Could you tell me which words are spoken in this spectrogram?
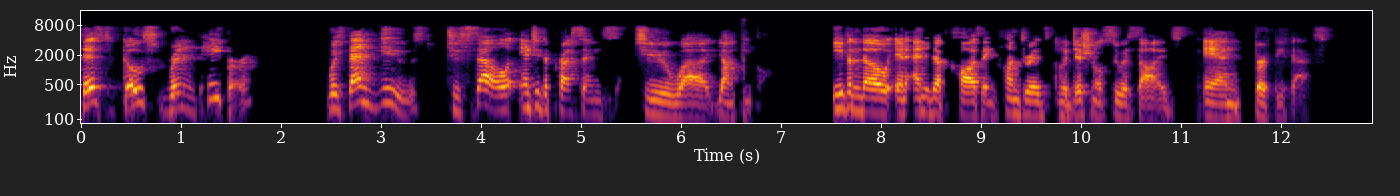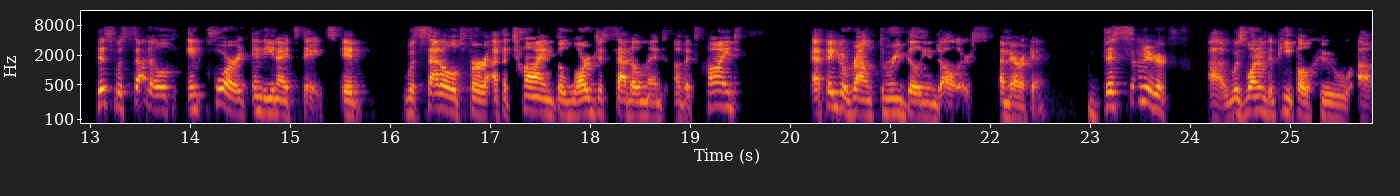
this ghost written paper was then used to sell antidepressants to uh, young people even though it ended up causing hundreds of additional suicides and birth defects. This was settled in court in the United States. It was settled for, at the time, the largest settlement of its kind, I think around $3 billion American. This senator uh, was one of the people who uh,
